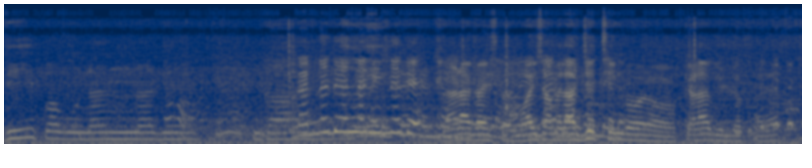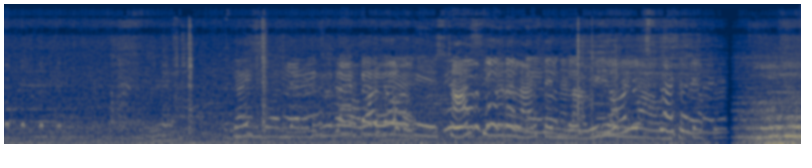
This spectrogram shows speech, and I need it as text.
ದೀಪವು ನನ್ನದೇ ನನ್ನದೇ ಅಲ್ಲ ನಿನ್ನದೇ ಬೇಡ ಗೈಸ್ ನಾನು ವಾಯ್ಸ್ ಆಮೇಲೆ ಅರ್ಜಿತ್ ಸಿಂಗ್ ಅವರು ಕೆಳಗೆ ಒಂದೆರಡು ಸ್ಟಾರ್ ಸಿಂಗರ್ ಅಲ್ಲಿ ಆಡ್ತಾ ಇದ್ನಲ್ಲ ವಿಡಿಯೋ ಎಲ್ಲ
